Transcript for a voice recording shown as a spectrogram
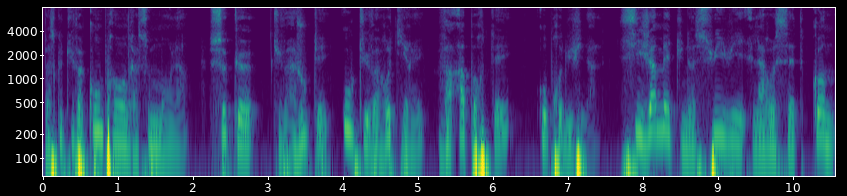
Parce que tu vas comprendre à ce moment-là ce que tu vas ajouter ou tu vas retirer va apporter au produit final. Si jamais tu n'as suivi la recette comme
